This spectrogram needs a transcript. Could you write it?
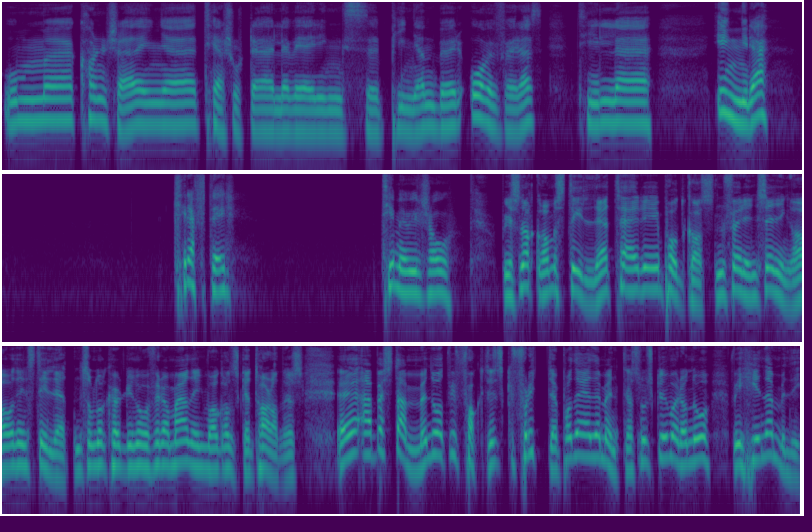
Om uh, kanskje den uh, T-skjorteleveringspinnen bør overføres til yngre krefter. Timevillshow. Vi snakka om stillhet her i podkasten før den sendinga, og den stillheten som dere hørte nå fra meg, den var ganske talende. Eh, Jeg bestemmer nå at vi faktisk flytter på det elementet som skulle være nå. Vi har nemlig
